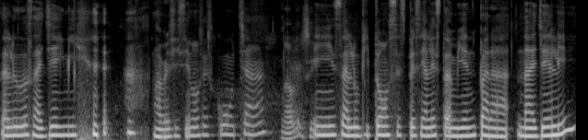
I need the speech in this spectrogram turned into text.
Saludos a Jamie. a ver si se nos escucha. A ver si. Y saluditos especiales también para Nayeli,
